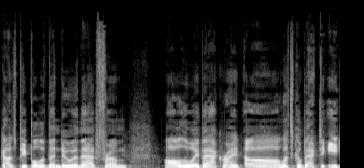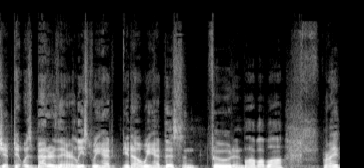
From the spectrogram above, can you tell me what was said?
God's people have been doing that from all the way back, right? Oh, let's go back to Egypt. It was better there. At least we had, you know, we had this and food and blah, blah, blah, right?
